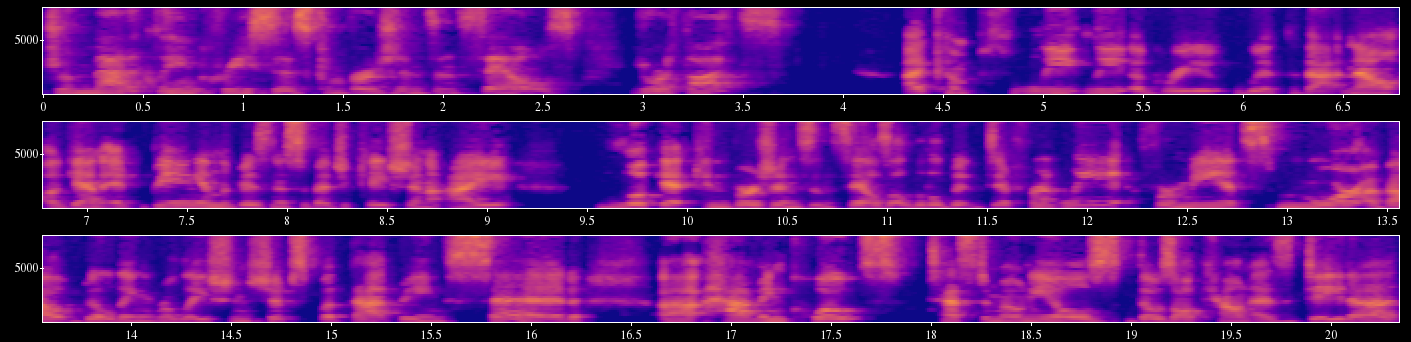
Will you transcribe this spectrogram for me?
dramatically increases conversions and sales. Your thoughts? I completely agree with that. Now, again, it being in the business of education, I look at conversions and sales a little bit differently. For me, it's more about building relationships. But that being said, uh, having quotes, testimonials, those all count as data,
